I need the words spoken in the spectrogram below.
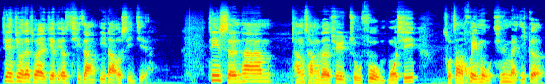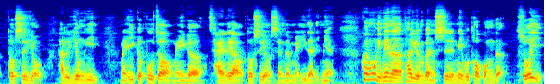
今天经文在出埃及记的第二十七章一到二十一节。听神他常常的去嘱咐摩西所造的会幕，其实每一个都是有它的用意，每一个步骤、每一个材料都是有神的美意在里面。会幕里面呢，它原本是密不透光的，所以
